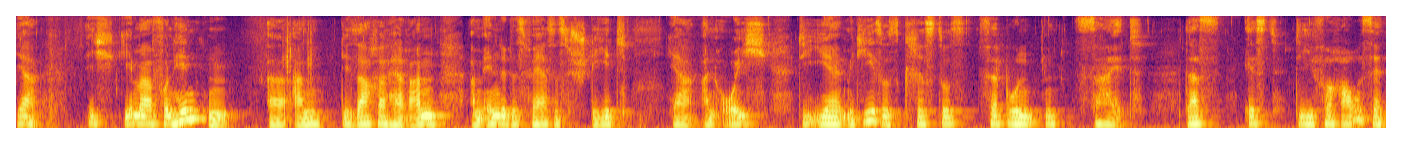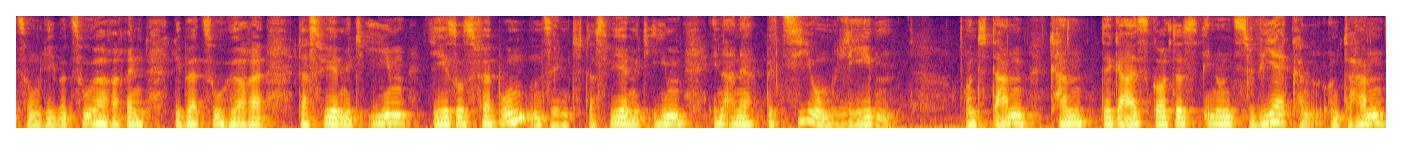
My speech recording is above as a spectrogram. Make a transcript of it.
Ja, ich gehe mal von hinten äh, an die Sache heran. Am Ende des Verses steht, ja, an euch, die ihr mit Jesus Christus verbunden seid. Das ist die Voraussetzung, liebe Zuhörerin, lieber Zuhörer, dass wir mit ihm, Jesus, verbunden sind, dass wir mit ihm in einer Beziehung leben. Und dann kann der Geist Gottes in uns wirken und dann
